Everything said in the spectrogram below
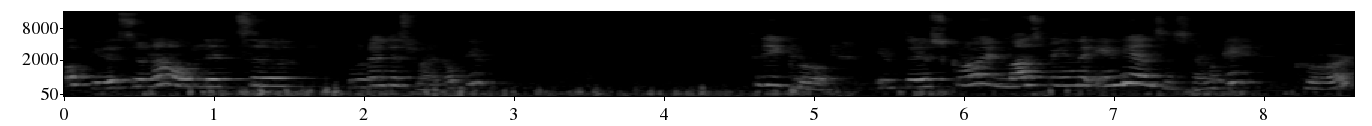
Okay, so let's uh, go to this one, okay? 3 crore. If there is crore, it must be in the Indian system, okay? Crore,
